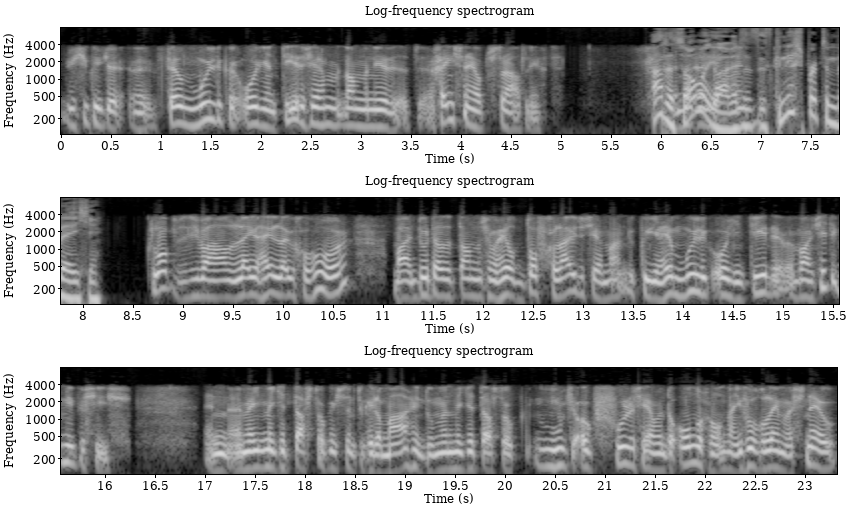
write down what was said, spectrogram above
Dus je kunt je veel moeilijker oriënteren zeg maar, dan wanneer het geen sneeuw op de straat ligt. Ah, dat zal wel, ja. Want het, het knispert een beetje. Klopt, het is wel een heel leuk gehoor. Maar doordat het dan zo'n heel dof geluid is, maar, dan kun je heel moeilijk oriënteren. Waar zit ik nu precies? En uh, met, je tastok is het natuurlijk helemaal geen doen. Met je tastok moet je ook voelen, de ondergrond. Nou, je voelt alleen maar sneeuw.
